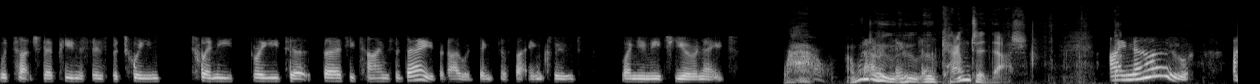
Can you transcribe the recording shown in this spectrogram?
would touch their penises between 23 to 30 times a day, but I would think does that include when you need to urinate? Wow, I wonder I who, who, so. who counted that. I know.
